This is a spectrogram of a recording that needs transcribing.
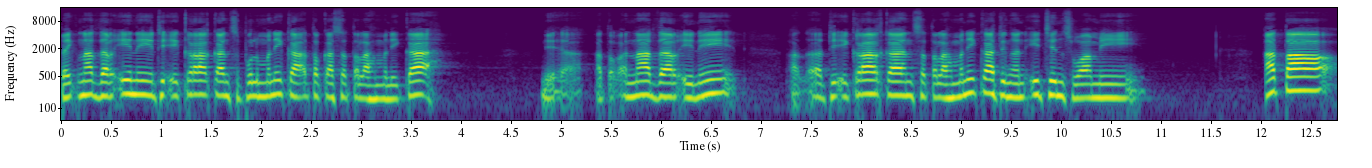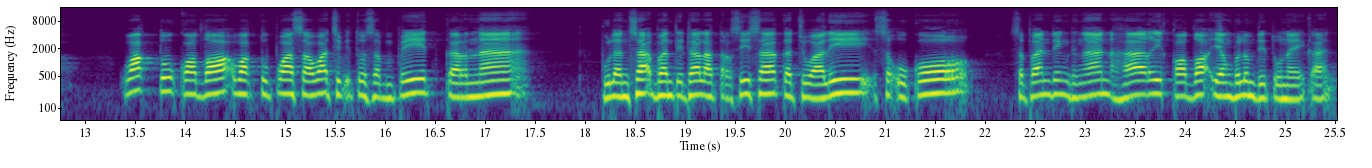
baik nadar ini diikrarkan sebelum menikah ataukah setelah menikah, ya, atau nadar ini diikrarkan setelah menikah dengan izin suami, atau waktu kodok, waktu puasa wajib itu sempit karena bulan Sya'ban tidaklah tersisa kecuali seukur sebanding dengan hari kodok yang belum ditunaikan.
